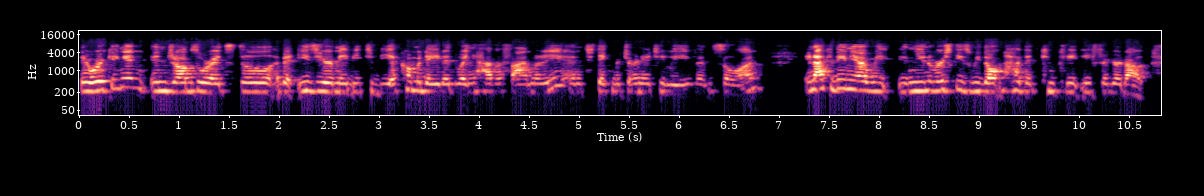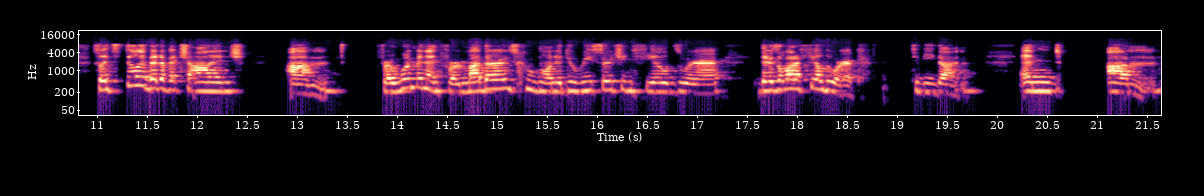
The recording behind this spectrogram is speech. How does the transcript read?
they're working in, in jobs where it's still a bit easier maybe to be accommodated when you have a family and to take maternity leave and so on in academia, we in universities, we don't have it completely figured out. So it's still a bit of a challenge um, for women and for mothers who want to do research in fields where there's a lot of field work to be done. And um,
